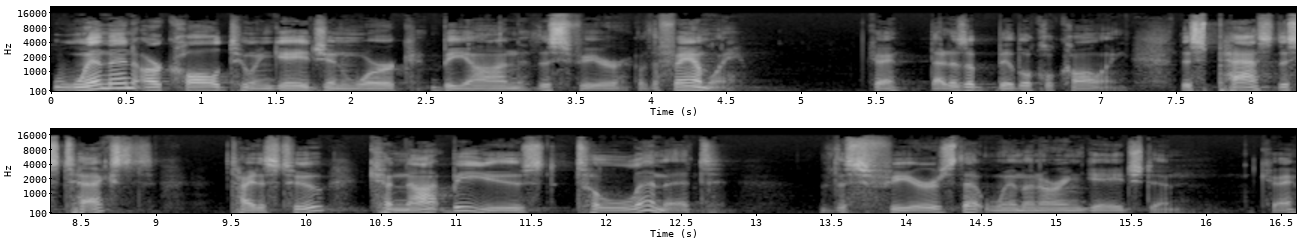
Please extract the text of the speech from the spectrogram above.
women are called to engage in work beyond the sphere of the family. Okay? That is a biblical calling. This past this text, Titus 2, cannot be used to limit the spheres that women are engaged in. Okay?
